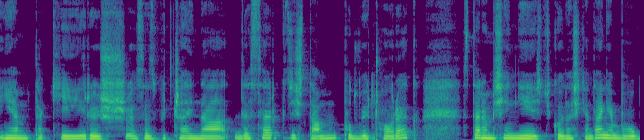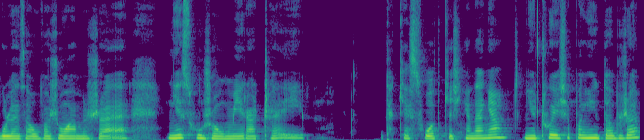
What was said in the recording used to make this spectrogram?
jem taki ryż zazwyczaj na deser, gdzieś tam pod wieczorek. Staram się nie jeść go na śniadanie, bo w ogóle zauważyłam, że nie służą mi raczej takie słodkie śniadania. Nie czuję się po nich dobrze.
